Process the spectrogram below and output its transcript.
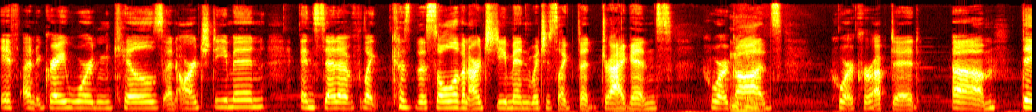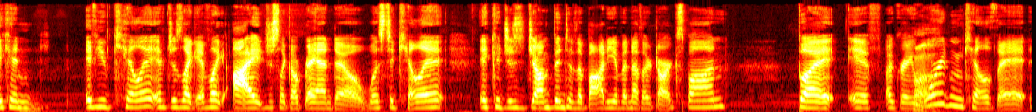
if a gray warden kills an archdemon instead of like because the soul of an archdemon which is like the dragons who are gods who are corrupted um they can if you kill it if just like if like i just like a rando was to kill it it could just jump into the body of another darkspawn but if a gray Huh. warden kills it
